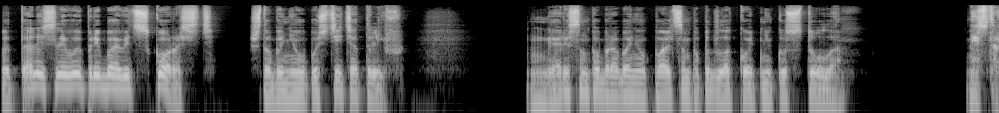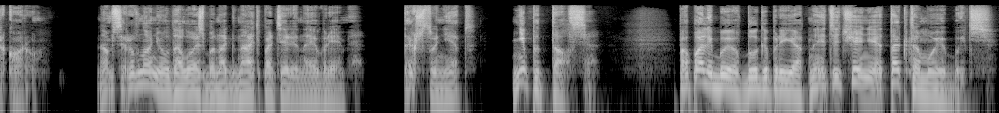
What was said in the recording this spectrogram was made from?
Пытались ли вы прибавить скорость, чтобы не упустить отлив? Гаррисон побарабанил пальцем по подлокотнику стула. «Мистер Кору, нам все равно не удалось бы нагнать потерянное время. Так что нет, не пытался. Попали бы в благоприятное течение, так тому и быть.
